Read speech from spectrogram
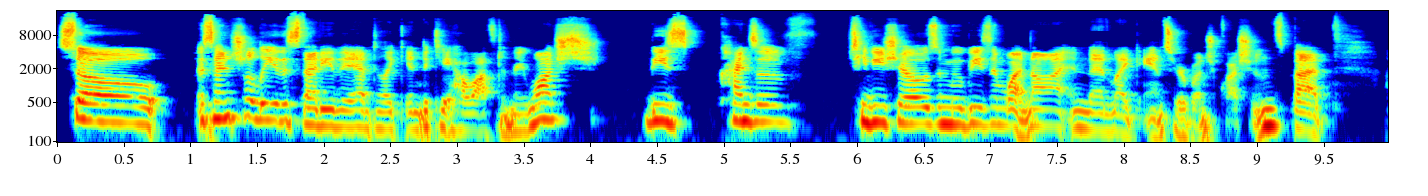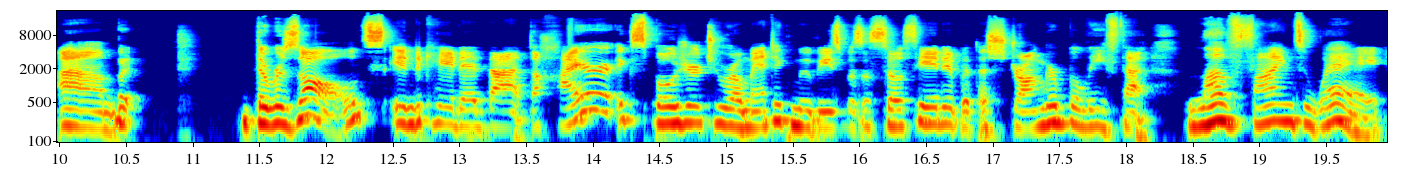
So essentially, the study they had to like indicate how often they watched these kinds of TV shows and movies and whatnot, and then like answer a bunch of questions. But um, but the results indicated that the higher exposure to romantic movies was associated with a stronger belief that love finds a way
